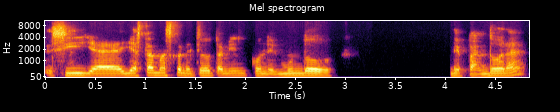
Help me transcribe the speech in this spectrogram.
sí, ya, ya está más conectado también con el mundo de Pandora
